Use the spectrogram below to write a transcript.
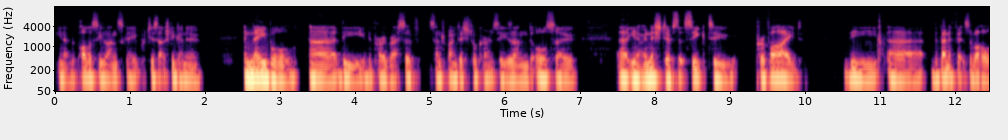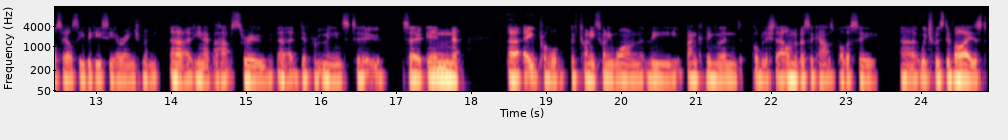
you know the policy landscape, which is actually going to enable uh, the the progress of central bank digital currencies and also uh, you know initiatives that seek to provide the uh, the benefits of a wholesale CBDC arrangement, uh, you know, perhaps through uh, different means too. So in uh, April of 2021, the Bank of England published their omnibus accounts policy, uh, which was devised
